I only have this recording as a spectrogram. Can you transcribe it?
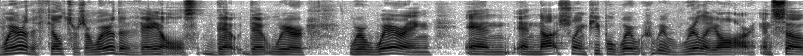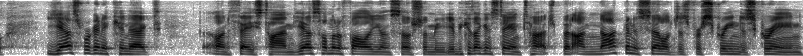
where are the filters or where are the veils that, that we're, we're wearing and, and not showing people where, who we really are. And so, yes, we're going to connect on FaceTime. Yes, I'm going to follow you on social media because I can stay in touch, but I'm not going to settle just for screen to screen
